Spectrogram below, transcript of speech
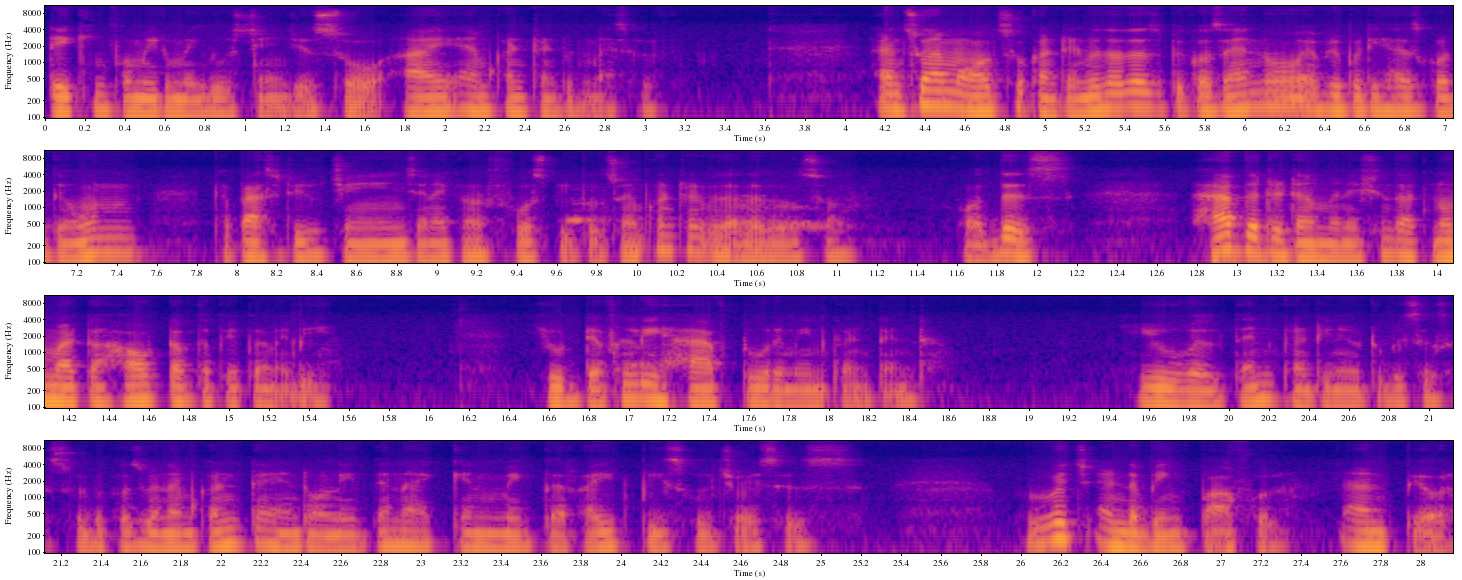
taking for me to make those changes. So i am content with myself. And so i'm also content with others because i know everybody has got their own capacity to change and i cannot force people. So i'm content with others also for this. Have the determination that no matter how tough the paper may be you definitely have to remain content you will then continue to be successful because when i'm content only then i can make the right peaceful choices which end up being powerful and pure.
